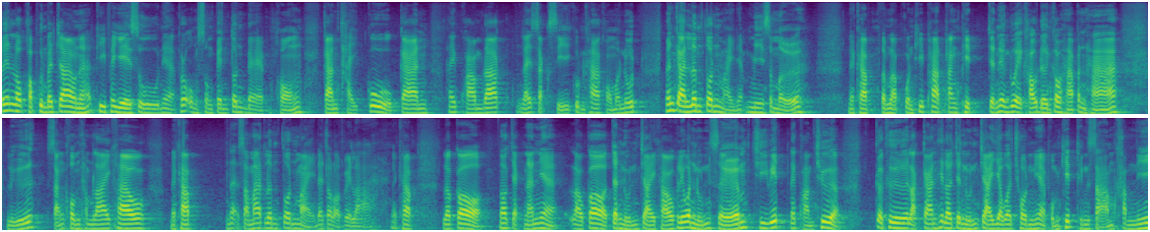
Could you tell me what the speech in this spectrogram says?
ราะฉะนั้นเราขอบคุณพระเจ้านะที่พระเยซูเนี่ยพระองค์ทรงเป็นต้นแบบของการไถ่กู้ การให้ความรักและศักดิ์ศรีคุณค่าของมนุษย์นั้นการเริ่มต้นใหม่เนี่ยมีเสมอนะครับสำหรับคนที่พลาดพังผิด จะเนื่องด้วยเขาเดินเข้าหาปัญหา หรือสังคมทำร้ายเขานะครับสามารถเริ่มต้นใหม่ได้ตลอดเวลานะครับ แล้วก็นอกจากนั้นเนี่ยเราก็จะหนุนใจเขาเรียกว่าหนุนเสริมชีวิตและความเชื่อ ก็คือหลักการที่เราจะหนุนใจเยาวชนเนี่ยผมคิดถึง 3คำนี้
